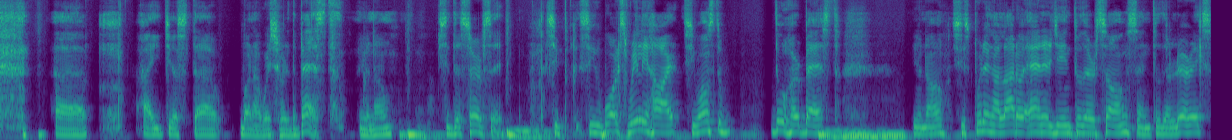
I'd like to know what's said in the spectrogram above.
uh, I just uh, want to wish her the best. You know, she deserves it. She she works really hard. She wants to do her best. You know, she's putting a lot of energy into their songs and to their lyrics.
